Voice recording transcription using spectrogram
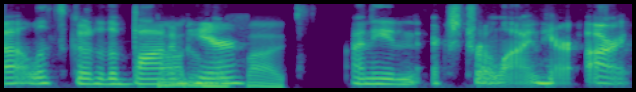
uh, let's go to the bottom, bottom here. 5. I need an extra line here. All right.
